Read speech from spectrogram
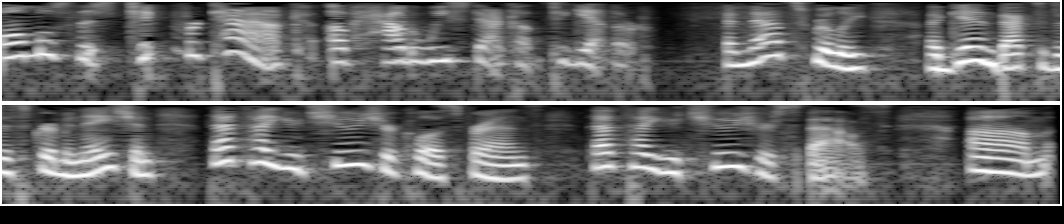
almost this tick for tack of how do we stack up together. And that's really, again, back to discrimination. That's how you choose your close friends. That's how you choose your spouse. Um,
